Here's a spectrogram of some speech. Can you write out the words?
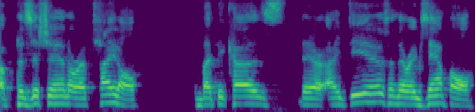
a position or a title, but because their ideas and their example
